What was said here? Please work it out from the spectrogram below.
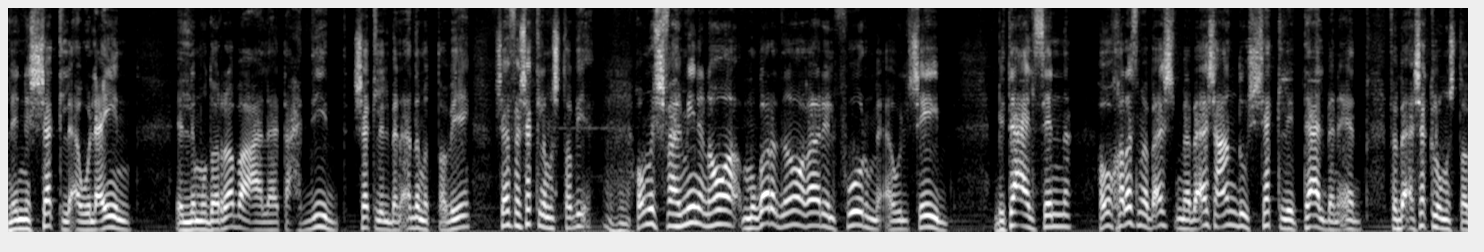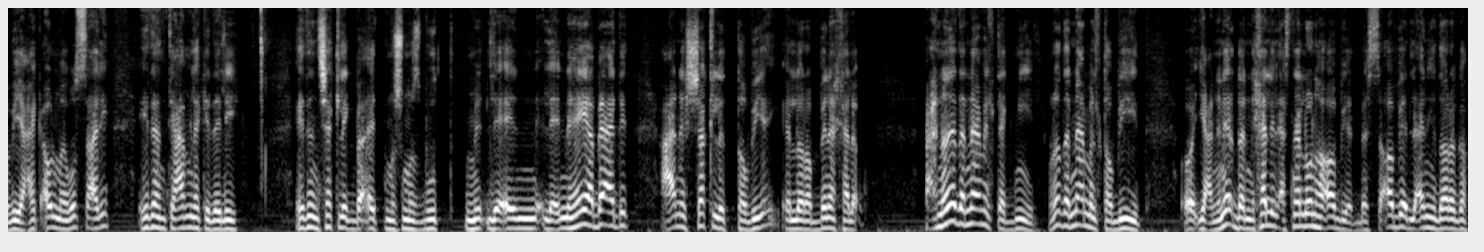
لأن الشكل أو العين اللي مدربة على تحديد شكل البني آدم الطبيعي شايفة شكل مش طبيعي. هم مش فاهمين إن هو مجرد إن هو غير ال form أو ال shape بتاع السنة هو خلاص ما بقاش ما بقاش عنده الشكل بتاع البني آدم فبقى شكله مش طبيعي. حضرتك أول ما يبص عليه إيه ده أنت عاملة كده ليه؟ إيه ده شكلك بقت مش مظبوط؟ لأن لأن هي بعدت عن الشكل الطبيعي اللي ربنا خلقه. إحنا نقدر نعمل تجميل ونقدر نعمل تبييض يعني نقدر نخلي الأسنان لونها أبيض بس أبيض لأنهي درجة؟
